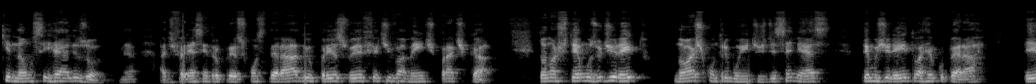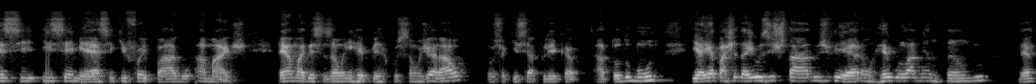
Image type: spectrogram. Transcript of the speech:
que não se realizou. Né? A diferença entre o preço considerado e o preço efetivamente praticado. Então, nós temos o direito, nós, contribuintes de ICMS, temos direito a recuperar esse ICMS que foi pago a mais. É uma decisão em repercussão geral, então isso aqui se aplica a todo mundo, e aí a partir daí os estados vieram regulamentando, né,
